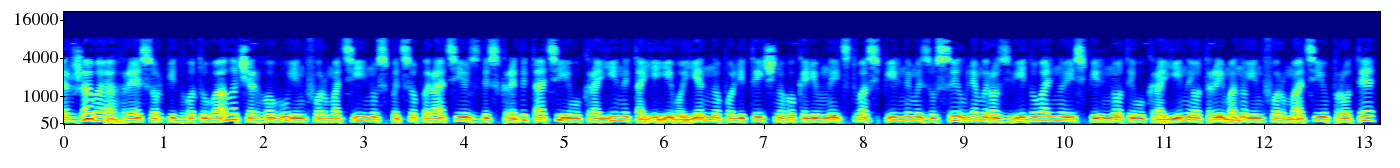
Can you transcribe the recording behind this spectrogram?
Держава-агресор підготувала чергову інформаційну спецоперацію з дискредитації України та її воєнно-політичного керівництва спільними зусиллями розвідувальної спільноти України отримано інформацію про те,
